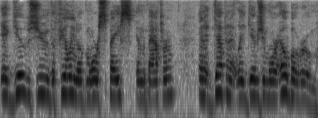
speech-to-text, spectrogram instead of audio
it gives you the feeling of more space in the bathroom and it definitely gives you more elbow room.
